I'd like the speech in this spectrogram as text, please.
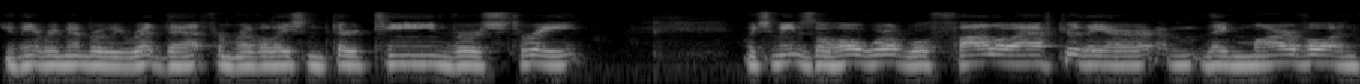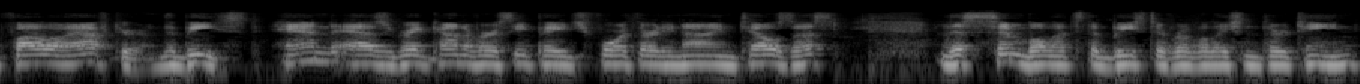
You may remember we read that from Revelation 13 verse 3, which means the whole world will follow after they are, um, they marvel and follow after the beast. And as Great Controversy, page 439 tells us, this symbol, that's the beast of Revelation 13,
